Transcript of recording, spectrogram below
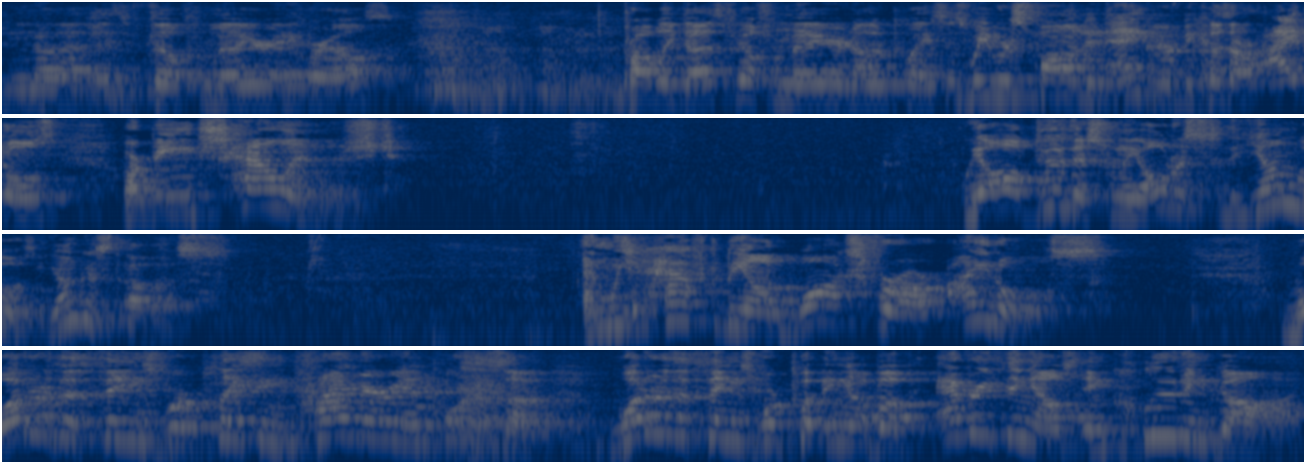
Do You know that does it feel familiar anywhere else? Probably does feel familiar in other places. We respond in anger because our idols are being challenged. We all do this from the oldest to the youngest, of us. And we have to be on watch for our idols. What are the things we're placing primary importance of? What are the things we're putting above everything else, including God?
